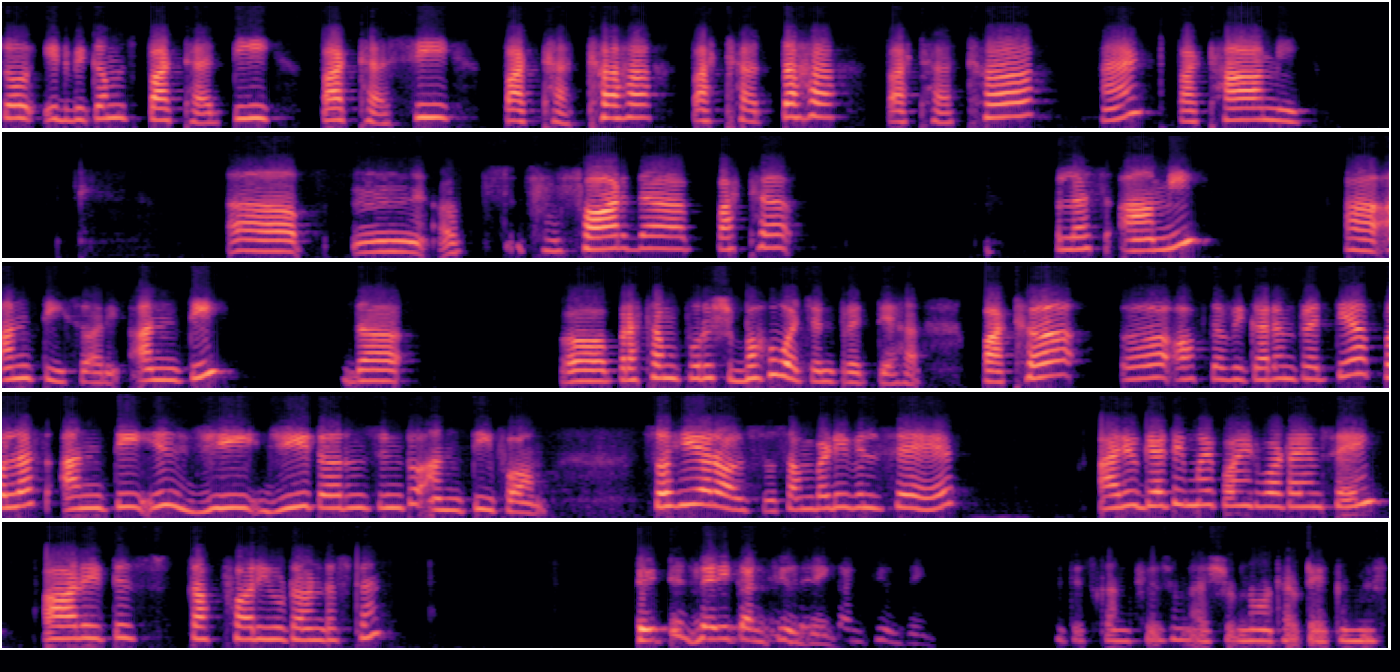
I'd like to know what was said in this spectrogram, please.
सो इट् बिकम्स् पठति पठसि पठथः पठतः पठथ एण्ड् पठामि plus ami uh, anti sorry anti the uh, pratham purush bahuvachan pratyah patha uh, of the vikaran pratyaya plus anti is g g turns into anti form so here also somebody will say are you getting my point what i am saying or it is tough for you to understand it is very confusing. Confusing. It is confusing. I should not have taken this.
